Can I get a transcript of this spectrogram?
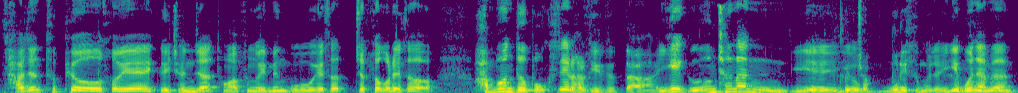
사전 투표소의 그 전자 통합 선거인 명부에서 접속을 해서 한 번 더 복제를 할 수 있었다. 이게 그 엄청난 이게 그렇죠. 무리 쓴 거죠. 이게 뭐냐면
